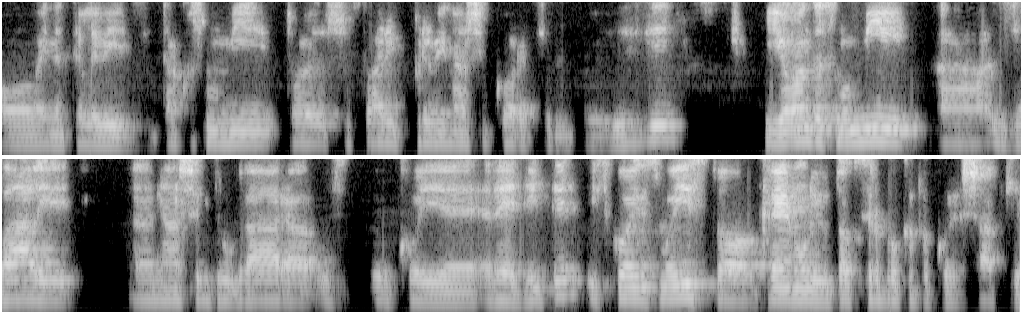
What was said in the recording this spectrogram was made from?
ovaj, na televiziji. Tako smo mi, to su stvari prvi naši koraci na televiziji i onda smo mi a, zvali našeg drugara koji je reditelj i s kojim smo isto krenuli u tog Srbokapa koje je Šapke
